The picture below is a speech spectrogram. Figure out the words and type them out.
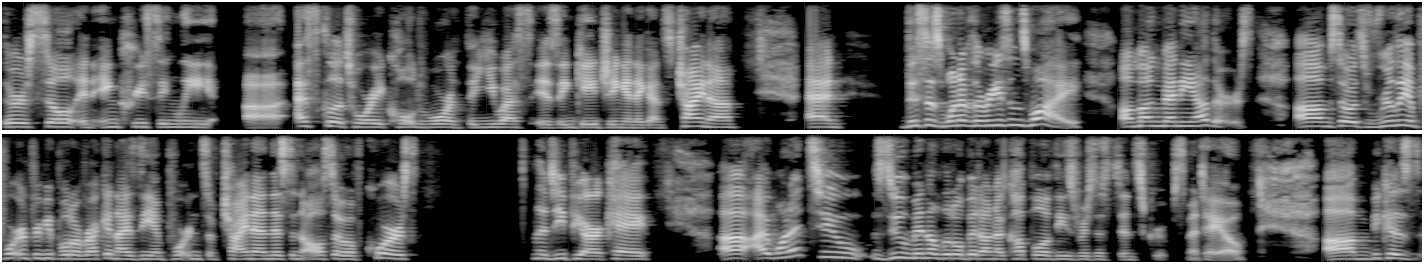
there is still an increasingly uh, escalatory Cold War that the US is engaging in against China. And this is one of the reasons why, among many others. Um, so it's really important for people to recognize the importance of China in this. And also, of course, the DPRK. Uh, I wanted to zoom in a little bit on a couple of these resistance groups, Matteo, um, because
